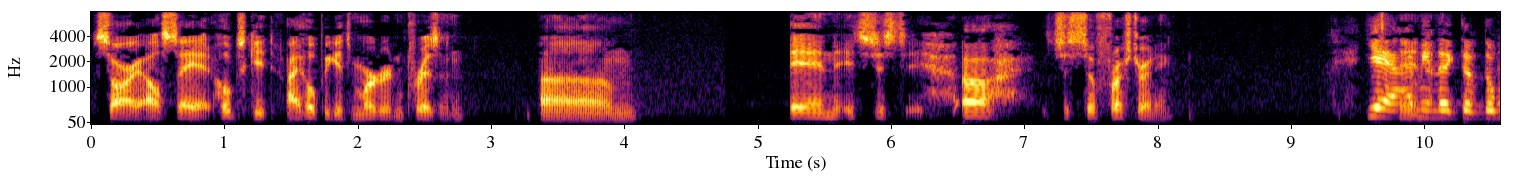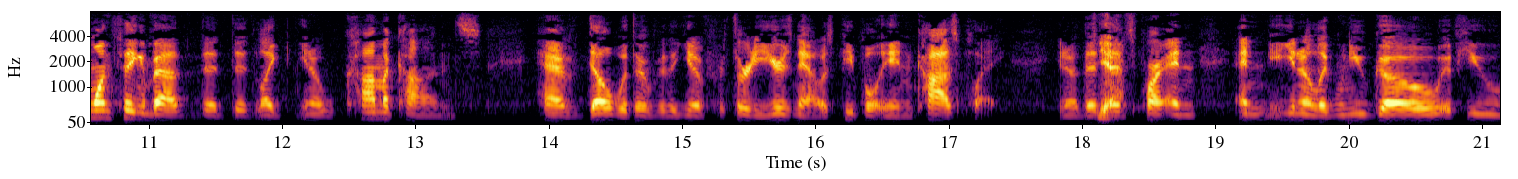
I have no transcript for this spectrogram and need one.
sorry, I'll say it, hopes get I hope he gets murdered in prison. Um, and it's just, uh, it's just so frustrating. Yeah, I mean, like the the one thing about that that like you know comic cons have dealt with over the you know for thirty years now is people in cosplay. You know that Yeah. that's part and and you know like when you go if you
